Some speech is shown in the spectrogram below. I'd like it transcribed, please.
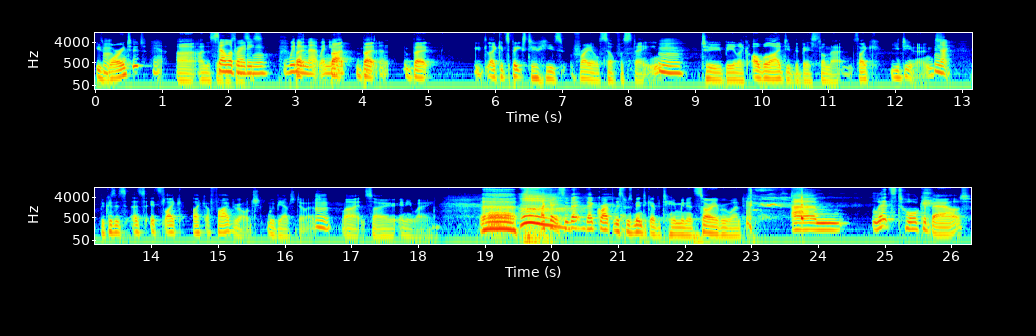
is warranted. Hmm. Yeah. Uh, under Celebrating winning But- that when you're but but president. but like it speaks to his frail self esteem Hmm. to be like, oh well, I did the best on that. It's like you didn't. No. Because it's, it's it's like like a five year old would be able to do it, Hmm. right? So anyway, okay. So that that gripe list was meant to go for ten minutes. Sorry, everyone. Um, let's talk about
